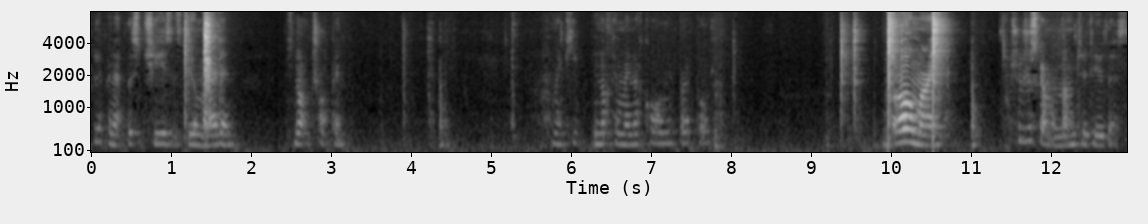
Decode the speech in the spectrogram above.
flipping it, this cheese is doing my head in. It's not chopping. I keep knocking my knuckle on the breadboard. Oh my. I should just get my mum to do this.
